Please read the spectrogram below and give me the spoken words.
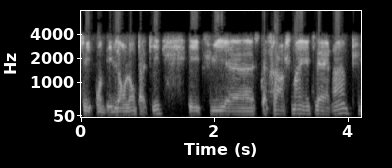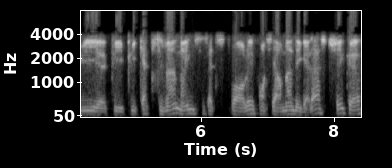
qui font des longs, longs papiers. Et puis euh, c'était franchement éclairant, puis, euh, puis, puis captivant, même si cette histoire-là est foncièrement dégueulasse. Tu sais que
